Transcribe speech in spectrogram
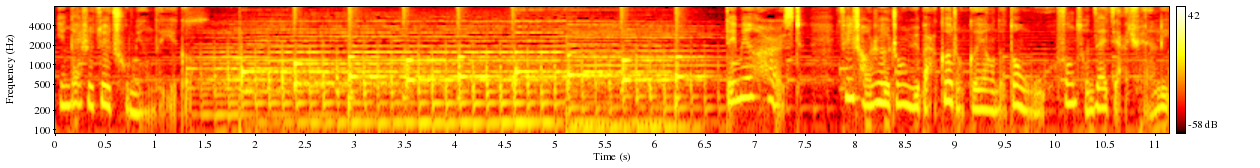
应该是最出名的一个。Damien Hirst 非常热衷于把各种各样的动物封存在甲醛里，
